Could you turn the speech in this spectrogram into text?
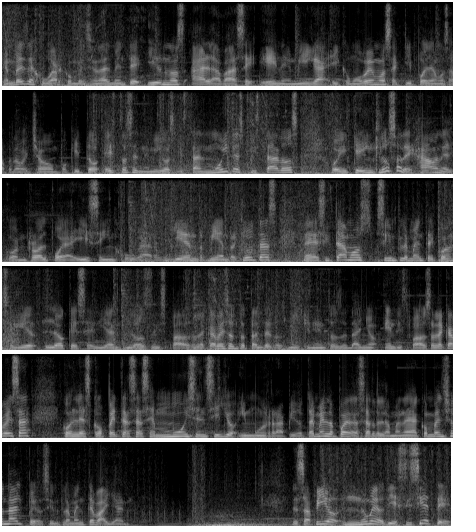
en vez de jugar convencionalmente, irnos a la base enemiga. Y como vemos aquí podemos aprovechar un poquito estos enemigos que están muy despistados o que incluso dejaron el control por ahí sin jugar. Bien, bien reclutas, necesitamos simplemente conseguir lo que serían los disparos a la cabeza, un total de 2500 de daño en disparos a la cabeza. Con la escopeta se hace muy sencillo y muy rápido. También lo pueden hacer de la manera convencional, pero simplemente vayan. Desafío número 17.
